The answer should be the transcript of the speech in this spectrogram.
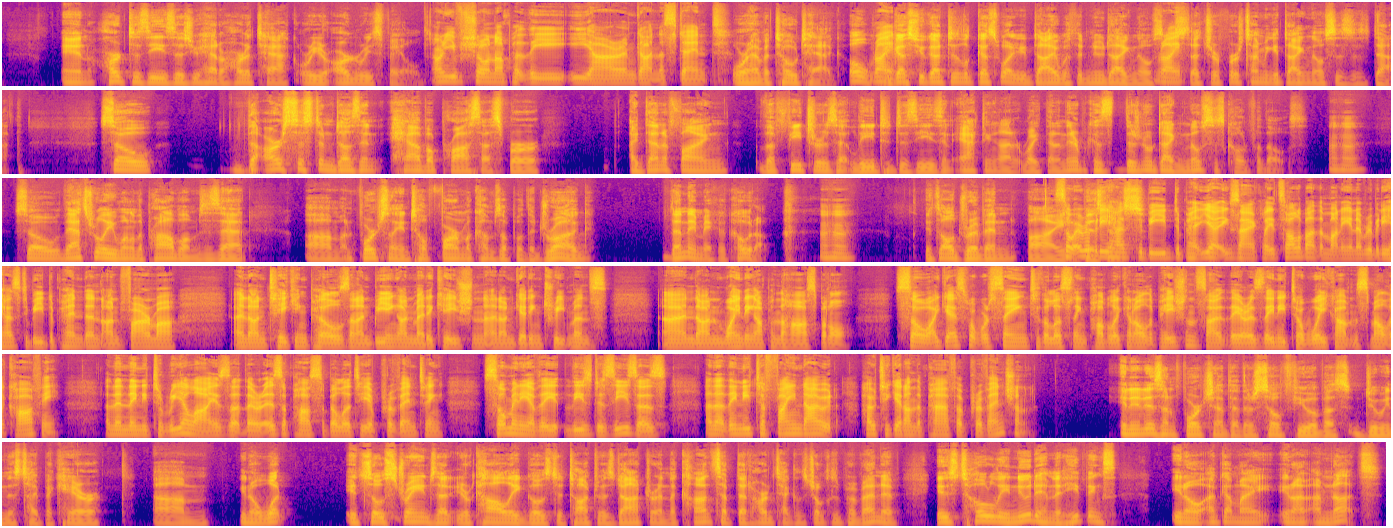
and heart disease is you had a heart attack or your arteries failed Or you've shown up at the ER and gotten a stent. or have a toe tag. Oh, right. I guess you got to look. Guess what? You die with a new diagnosis. Right. That's your first time you get diagnosis is death. So, the our system doesn't have a process for identifying the features that lead to disease and acting on it right then and there because there's no diagnosis code for those. Mm-hmm. So that's really one of the problems is that um, unfortunately, until pharma comes up with a drug, then they make a code up. Mm-hmm. It's all driven by So everybody has to be dependent. Yeah, exactly. It's all about the money, and everybody has to be dependent on pharma, and on taking pills, and on being on medication, and on getting treatments, and on winding up in the hospital. So I guess what we're saying to the listening public and all the patients out there is they need to wake up and smell the coffee, and then they need to realize that there is a possibility of preventing so many of the, these diseases, and that they need to find out how to get on the path of prevention. and it is unfortunate that there's so few of us doing this type of care. Um, you know what? It's so strange that your colleague goes to talk to his doctor, and the concept that heart attack and stroke is preventive is totally new to him. That he thinks, you know, I've got my, you know, I'm nuts.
